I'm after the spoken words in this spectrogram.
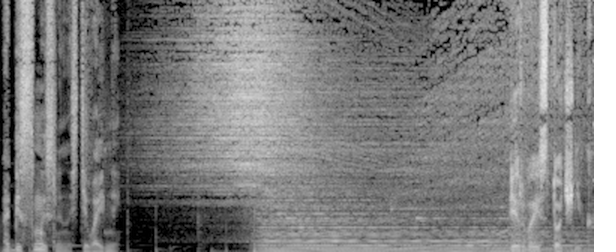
о бессмысленности войны. Первый источник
